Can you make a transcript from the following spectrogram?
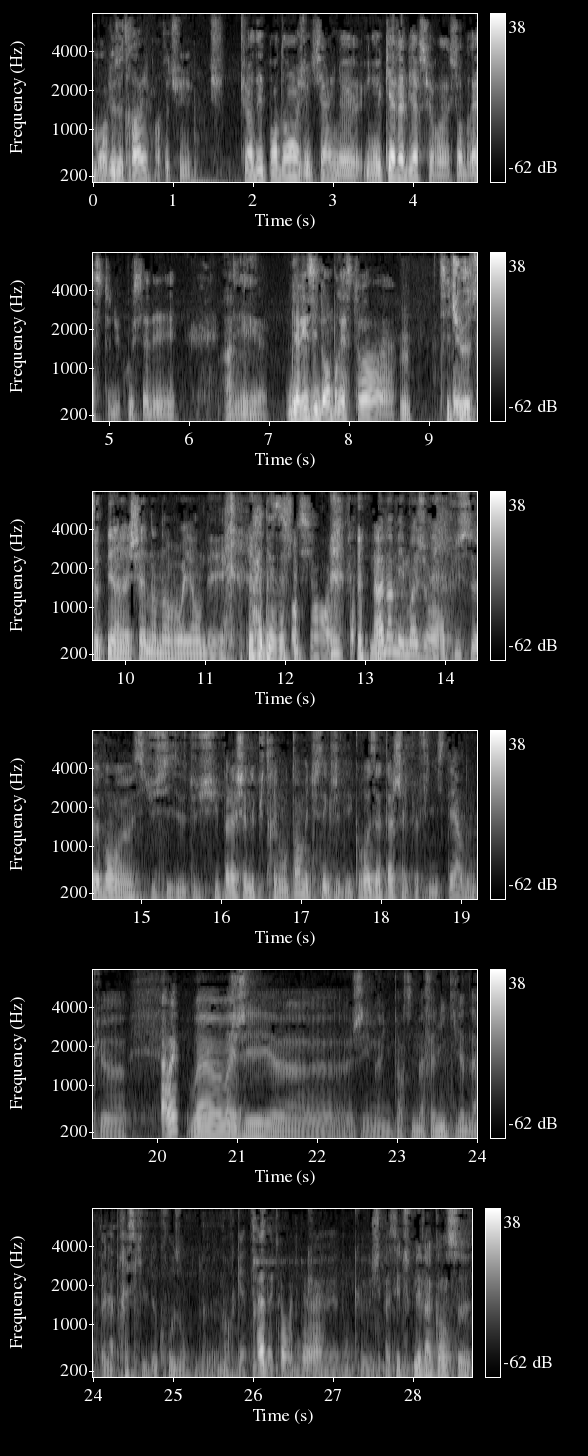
mon lieu de travail. En fait, je suis, je suis indépendant et je tiens une, une cave à bière sur, euh, sur Brest. Du coup, s'il y a des, Ah. des, des résidents brestois, Si tu veux soutenir la chaîne en envoyant des. euh, des échantillons, ouais. Non, non, mais moi, genre, en plus, euh, bon, euh, si tu suis, tu, tu suis pas la chaîne depuis très longtemps, mais tu sais que j'ai des grosses attaches avec le Finistère, donc. Euh, Ah ouais? Ouais, ouais, ouais. J'ai, euh, j'ai une partie de ma famille qui vient de la, la presqu'île de Crozon, de Morgat. Ah, d'accord, Donc, ouais. euh, donc euh, j'ai passé toutes mes vacances euh,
